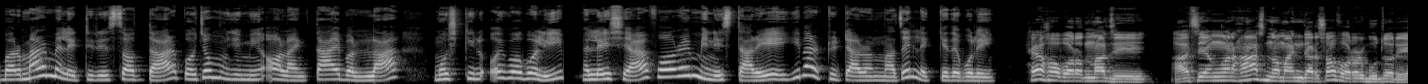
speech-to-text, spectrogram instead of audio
বৰ্মাৰ মেলেট্ৰীৰ চৰ্দাৰ বজমুজিমি অনলাইন তাই বল্লা মুস্কিল ঐব বুলি মালেছিয়া ফৰেন মিনিষ্টাৰে সিবাৰ টুইটাৰৰ মাজে লেখকে দে বুলি হে খবৰৰ মাজে আছিয়াঙৰ সাঁচ নমাইণ্ডাৰ চফৰৰ বুটৰে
